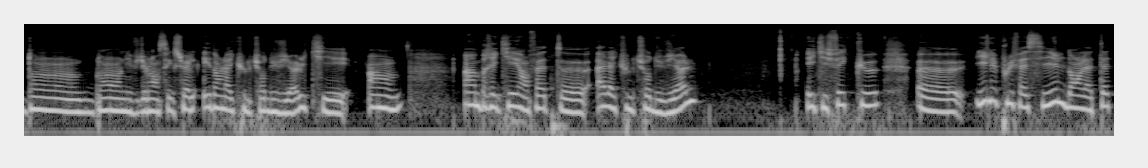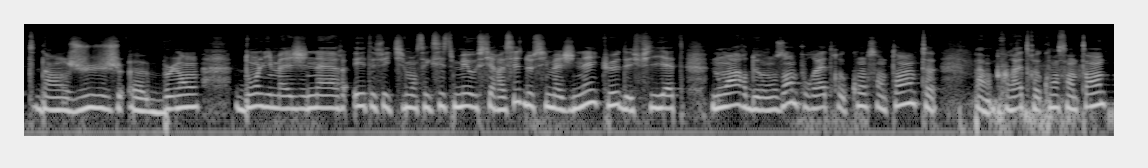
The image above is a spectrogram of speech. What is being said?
dans, dans les violences sexuelles et dans la culture du viol, qui est un, imbriquée en fait euh, à la culture du viol et qui fait que euh, il est plus facile dans la tête d'un juge euh, blanc dont l'imaginaire est effectivement sexiste mais aussi raciste de s'imaginer que des fillettes noires de 11 ans pourraient être consentantes pardon, être consentantes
